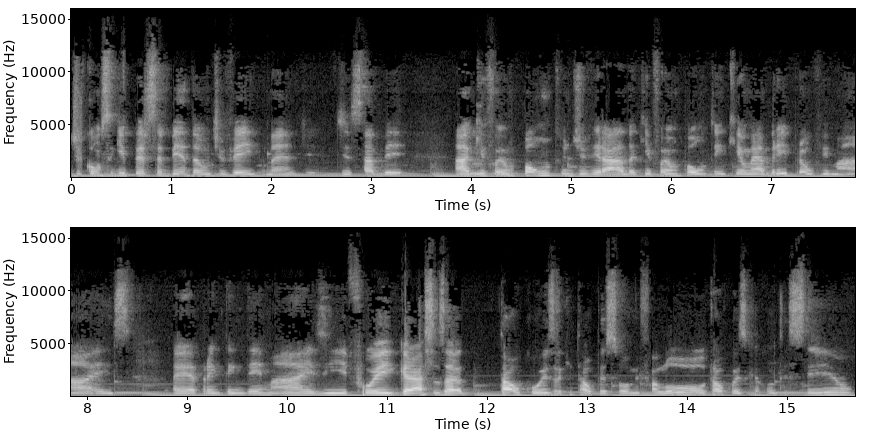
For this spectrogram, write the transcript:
de conseguir perceber de onde veio, né? De, de saber, ah, aqui foi um ponto de virada, aqui foi um ponto em que eu me abri para ouvir mais, é, para entender mais, e foi graças a tal coisa que tal pessoa me falou, tal coisa que aconteceu.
